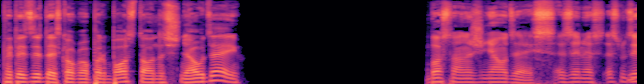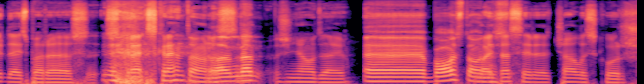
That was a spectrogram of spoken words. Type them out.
Vai tu esi dzirdējis kaut ko par Bostonas šņaudzēju? Bostonas žņaudzējs. Es zinu, es esmu dzirdējis par uh, skre, uh, žņaudzēju. Uh, Vai Bostonas. tas ir čalis, kurš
